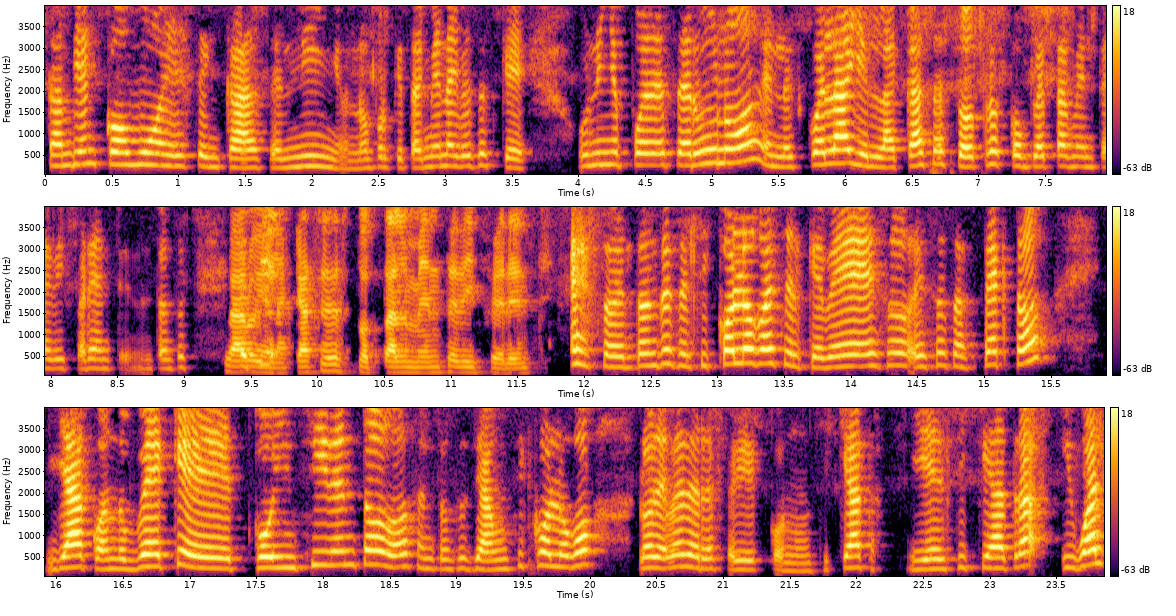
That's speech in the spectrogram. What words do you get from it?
también cómo es en casa el niño, ¿no? Porque también hay veces que un niño puede ser uno en la escuela y en la casa es otro completamente diferente. Entonces, claro, y en la casa es totalmente diferente. Eso, entonces el psicólogo es el que ve eso, esos aspectos. Ya cuando ve que coinciden todos, entonces ya un psicólogo lo debe de referir con un psiquiatra. Y el psiquiatra igual,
